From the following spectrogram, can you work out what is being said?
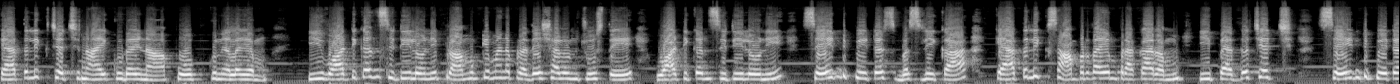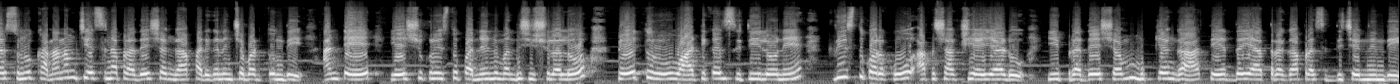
కేథలిక్ చర్చి నాయకుడైన పోప్కు నిలయం. ఈ వాటికన్ సిటీలోని ప్రాముఖ్యమైన ప్రదేశాలను చూస్తే వాటికన్ సిటీలోని సెయింట్ పీటర్స్ బస్లికా క్యాథలిక్ సాంప్రదాయం ప్రకారం ఈ పెద్ద చర్చ్ సెయింట్ పీటర్స్ను ఖననం చేసిన ప్రదేశంగా పరిగణించబడుతుంది. అంటే యేసుక్రీస్తు పన్నెండు మంది శిష్యులలో పేతురు వాటికన్ సిటీలోనే క్రీస్తు కొరకు అపసాక్షి అయ్యాడు. ఈ ప్రదేశం ముఖ్యంగా తీర్థయాత్రగా ప్రసిద్ధి చెందింది.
